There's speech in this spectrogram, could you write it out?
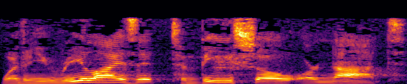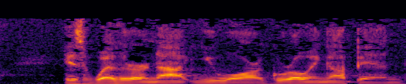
Whether you realize it to be so or not is whether or not you are growing up in,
